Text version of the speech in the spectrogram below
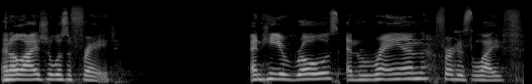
And Elijah was afraid and he arose and ran for his life.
